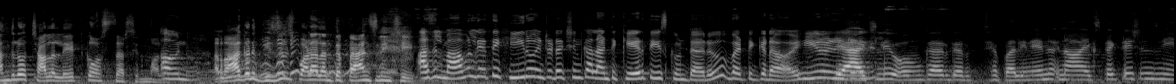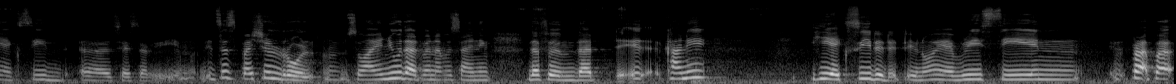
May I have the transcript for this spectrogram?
అందులో చాలా లేట్గా వస్తారు సినిమాలో. అవును. రాగానే విజిల్స్ పడాలంతే ఫ్యాన్స్ నుంచి. అసలు మామూలుగా అయితే హీరో ఇంట్రొడక్షన్కి అలాంటి కేర్ తీసుకుంటారు బట్ ఇక్కడ హీరో actually ఓంకార్ గారు చెప్పాలి. నేను నా ఎక్స్పెక్టేషన్స్ని ఎక్సీడ్ చేశారు. It's a special role so I knew that when I was signing the film that కానీ you know every scene. Pra- pra-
